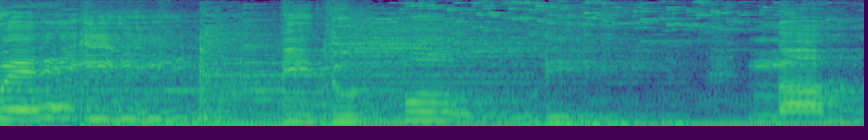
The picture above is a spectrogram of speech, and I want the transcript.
왜 이리 눈물이 나요?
